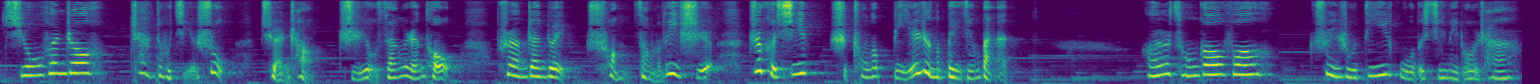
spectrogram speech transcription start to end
九分钟战斗结束，全场只有三个人头，Prime 战队创造了历史，只可惜是冲了别人的背景板。而从高峰。坠入低谷的心理落差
